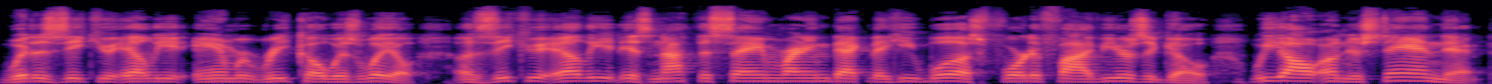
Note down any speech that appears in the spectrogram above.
with Ezekiel Elliott and with Rico as well. Ezekiel Elliott is not the same running back that he was four to five years ago. We all understand that.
